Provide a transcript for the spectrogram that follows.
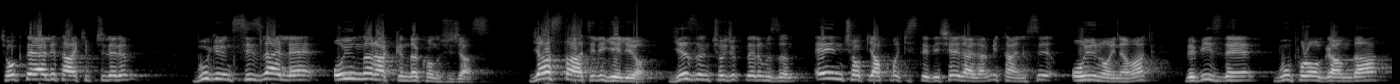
Çok değerli takipçilerim, bugün sizlerle oyunlar hakkında konuşacağız. Yaz tatili geliyor. Yazın çocuklarımızın en çok yapmak istediği şeylerden bir tanesi oyun oynamak ve biz de bu programda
